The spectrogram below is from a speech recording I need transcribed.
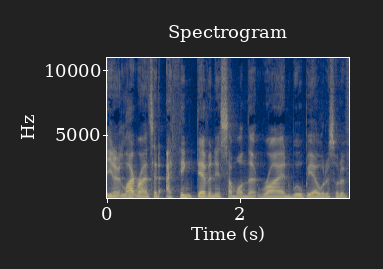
you know like ryan said i think devon is someone that ryan will be able to sort of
